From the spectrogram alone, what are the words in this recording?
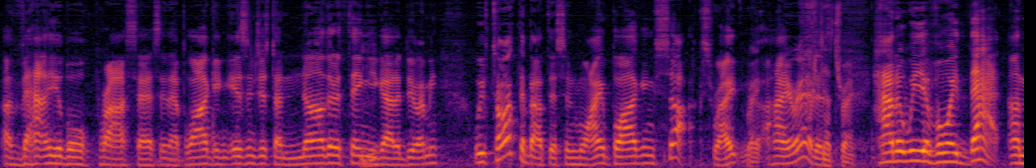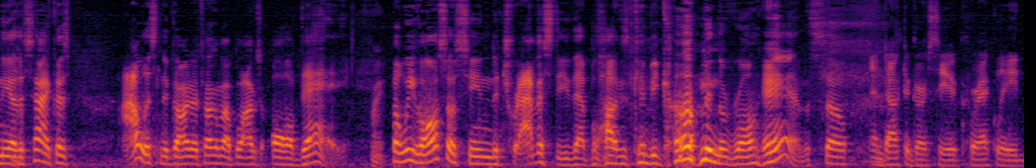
a valuable process and that blogging isn't just another thing you mm-hmm. got to do. I mean, we've talked about this and why blogging sucks, right? Right. Higher ed is. That's right. How do we avoid that on the other side? Because I listen to Gardner talk about blogs all day. Right. But we've also seen the travesty that blogs can become in the wrong hands. So, And Dr. Garcia correctly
